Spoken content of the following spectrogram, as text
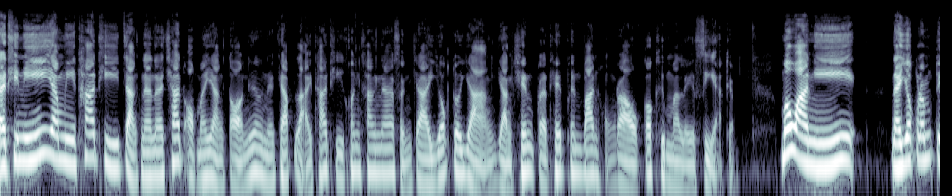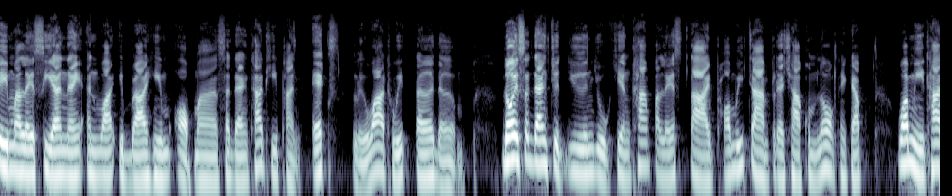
แต่ทีนี้ยังมีท่าทีจากนานาชาติออกมาอย่างต่อเนื่องนะครับหลายท่าทีค่อนข้างน่าสนใจยกตัวอย่าง อย่างเช่นประเทศเพื่อนบ้านของเราก็คือมาเลเซียครับเมื่อวานนี้นายกรัฐมนตรีมาเลเซียในอันวาอิบราฮิมออกมาแสดงท่าทีผ่าน X หรือว่า Twitter เดิม โดยแสดงจุดยืนอยู่เคียงข้างปาเลสไตน์พร้อมวิจารณ์ประชาคมโลกนะครับว่ามีท่า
